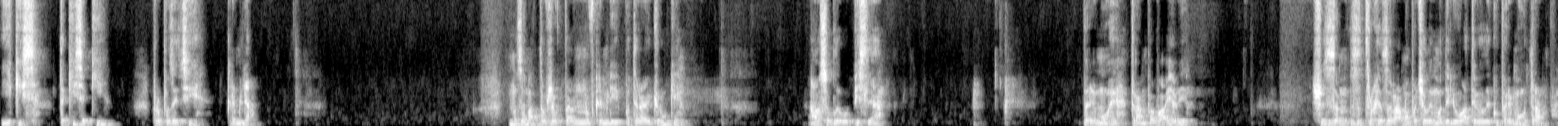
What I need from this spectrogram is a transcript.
якісь такі сякі пропозиції Кремля. Ну, занадто вже впевнено в Кремлі потирають руки, а особливо після перемоги Трампа в Айові. Щось за, трохи зарано почали моделювати велику перемогу Трампа.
